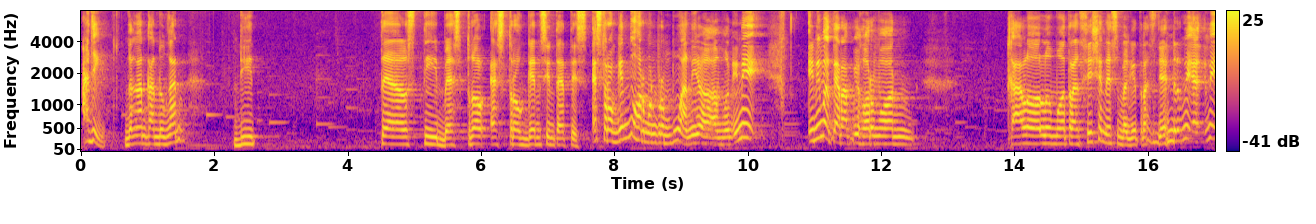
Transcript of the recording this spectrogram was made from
Anjing, dengan kandungan di telstibestrol estrogen sintetis. Estrogen tuh hormon perempuan, ya ampun. Ini ini mah terapi hormon kalau lu mau transition ya sebagai transgender nih eh, ini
